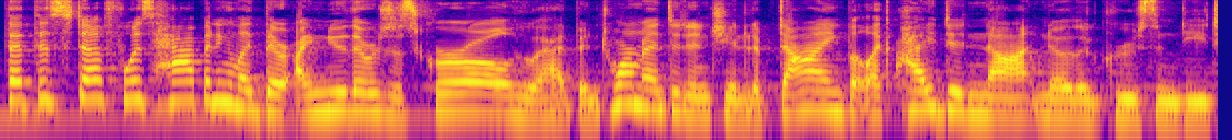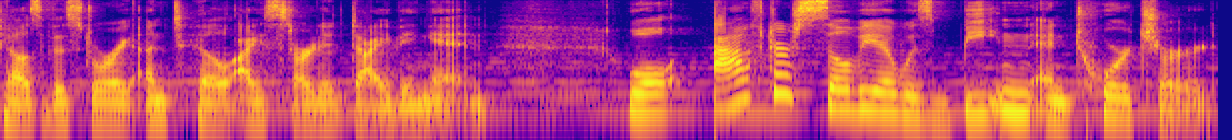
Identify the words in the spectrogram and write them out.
that this stuff was happening. Like there I knew there was this girl who had been tormented and she ended up dying, but like I did not know the gruesome details of this story until I started diving in. Well, after Sylvia was beaten and tortured,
